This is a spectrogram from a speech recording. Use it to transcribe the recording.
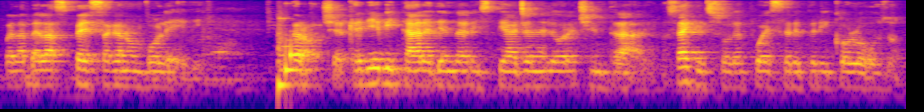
quella bella spessa che non volevi. Però cerca di evitare di andare in spiaggia nelle ore centrali, lo sai che il sole può essere pericoloso.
